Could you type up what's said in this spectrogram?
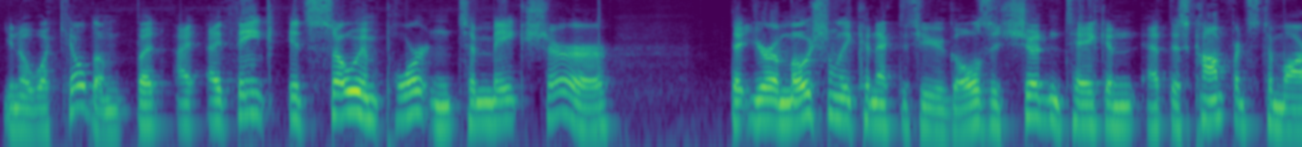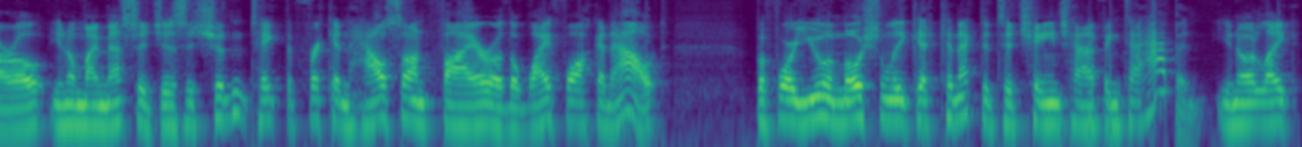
you know what killed him. But I, I think it's so important to make sure that you're emotionally connected to your goals. It shouldn't take, and at this conference tomorrow, you know, my message is it shouldn't take the freaking house on fire or the wife walking out before you emotionally get connected to change having to happen. You know, like,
